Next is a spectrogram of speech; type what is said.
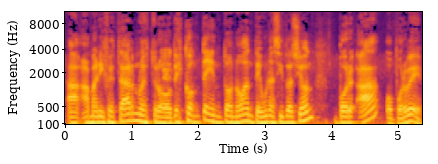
a- a manifestar nuestro descontento no ante una situación por A o por B.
